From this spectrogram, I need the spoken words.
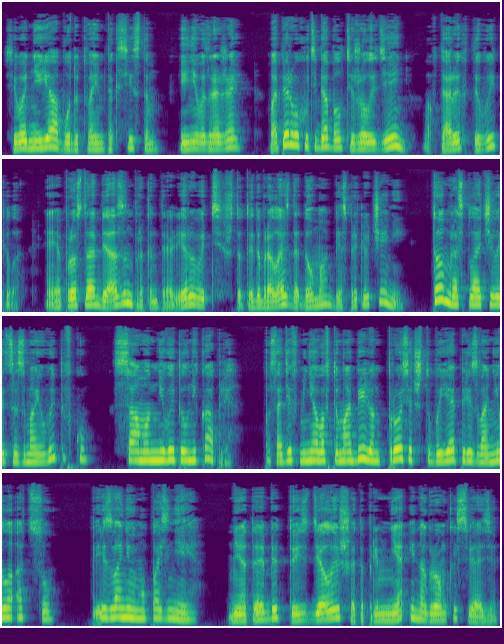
«Сегодня я буду твоим таксистом, и не возражай. Во-первых, у тебя был тяжелый день, во-вторых, ты выпила. Я просто обязан проконтролировать, что ты добралась до дома без приключений». Том расплачивается за мою выпивку. Сам он не выпил ни капли. Посадив меня в автомобиль, он просит, чтобы я перезвонила отцу. Перезвоню ему позднее. Нет, Эбби, ты сделаешь это при мне и на громкой связи.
